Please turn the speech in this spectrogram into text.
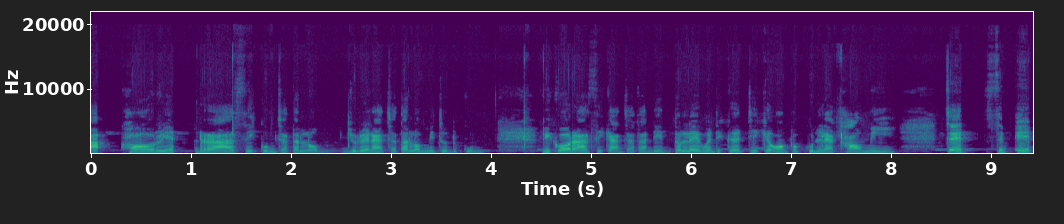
อคอเรียสราศีกุมชาตลมยูเรนัสชาตลมมิถุนกุมวิโกราศีการชาตาดินตัวเลขวันที่เกิดที่เกี่ยวข้องกับคุณและเขามีเจ็ดสิบเอ็ด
